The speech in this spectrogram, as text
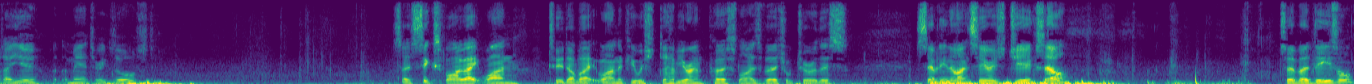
at the Manta exhaust. So 6581 2881 if you wish to have your own personalised virtual tour of this 79 series GXL turbo diesel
